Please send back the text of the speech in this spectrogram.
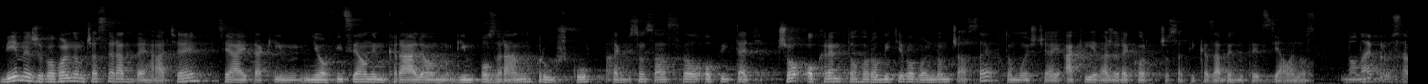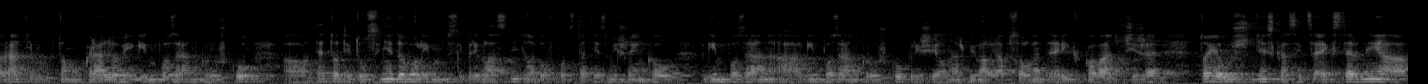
Vieme, že vo voľnom čase rád beháte, ste aj takým neoficiálnym kráľom Gimpozran krúžku. Tak by som sa chcel opýtať, čo okrem toho robíte vo voľnom čase? K tomu ešte aj aký je váš rekord, čo sa týka zabehnutej vzdialenosti? No najprv sa vrátim k tomu kráľovi Gimpozran kružku. Tento titul si nedovolím si privlastniť, lebo v podstate s myšlienkou Gimpozran a Gimpozran kružku prišiel náš bývalý absolvent Erik Kovač, čiže to je už dneska síce externý a e,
